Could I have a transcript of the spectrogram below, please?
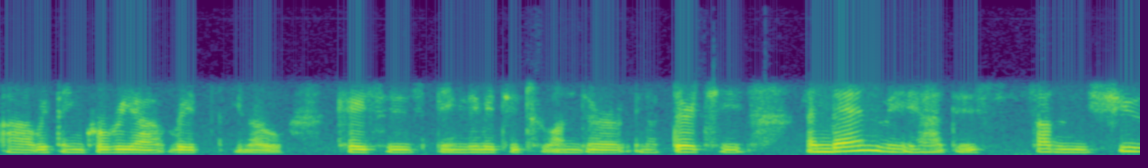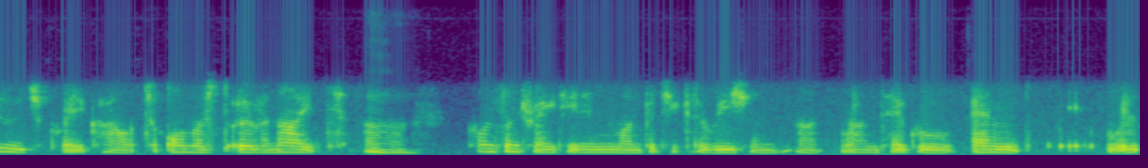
uh, within Korea, with you know cases being limited to under you know 30, and then we had this sudden huge breakout almost overnight. Uh, mm-hmm. Uh, concentrated in one particular region uh, around Daegu and re-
